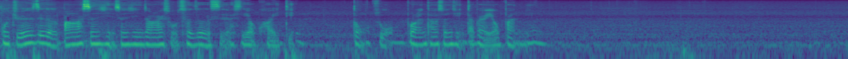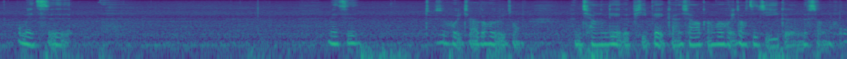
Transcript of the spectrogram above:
我觉得这个帮他申请身心障碍手册，这个实在是要快一点动作，不然他申请大概也要半年。我每次每次就是回家都会有一种。很强烈的疲惫感，想要赶快回到自己一个人的生活。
